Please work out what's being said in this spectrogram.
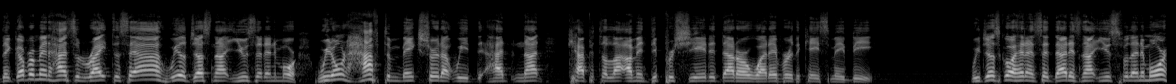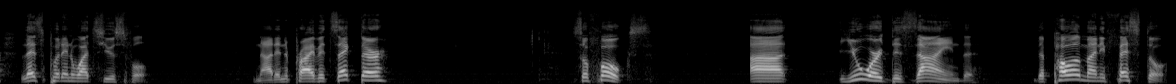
the government has the right to say, ah, we'll just not use it anymore. We don't have to make sure that we had not capitalized, I mean, depreciated that or whatever the case may be. We just go ahead and say that is not useful anymore. Let's put in what's useful. Not in the private sector. So, folks, uh, you were designed, the Powell Manifesto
